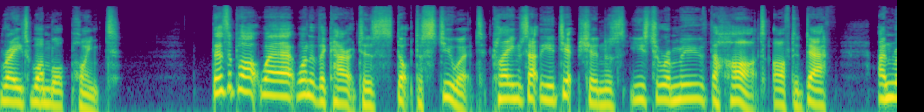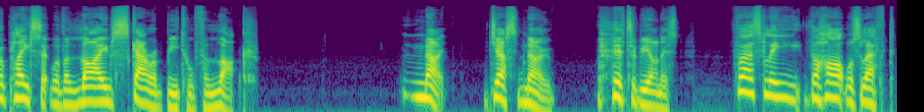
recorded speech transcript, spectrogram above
raise one more point. There's a part where one of the characters, Dr. Stewart, claims that the Egyptians used to remove the heart after death and replace it with a live scarab beetle for luck. No, just no, to be honest. Firstly, the heart was left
